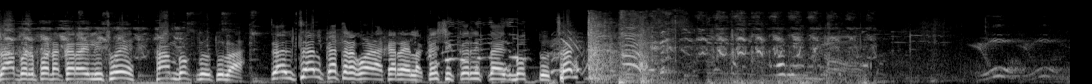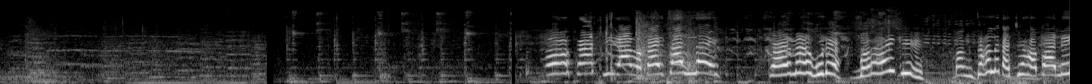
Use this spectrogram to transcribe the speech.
साबरपणा करायलीच होय? थांब बघतो तुला. चल चल कचरा गोळा करायला. कशी करीत नाही बघतो. चल. ओ काकी आव काय चाललंय? काय नाही गुढे बरं आहे की? मग झालं का चहा पाणी?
